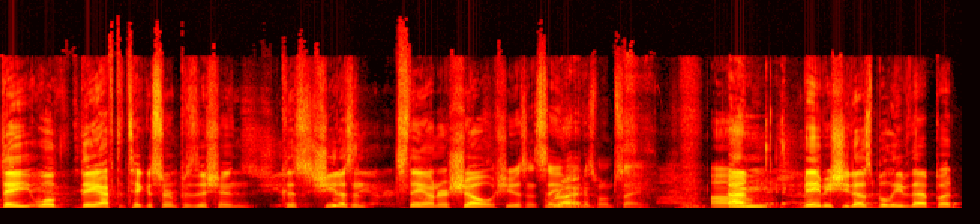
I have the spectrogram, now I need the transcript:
they well they have to take a certain position because she doesn't stay on her show. She doesn't say Right. that. That's what I'm saying. Um, And- maybe she does believe that, but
